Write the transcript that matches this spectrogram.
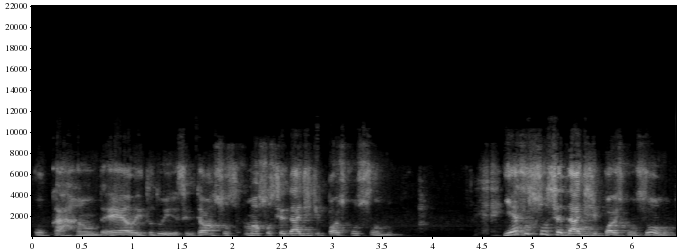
o carrão dela e tudo isso. Então, é uma sociedade de pós-consumo. E essa sociedade de pós-consumo,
